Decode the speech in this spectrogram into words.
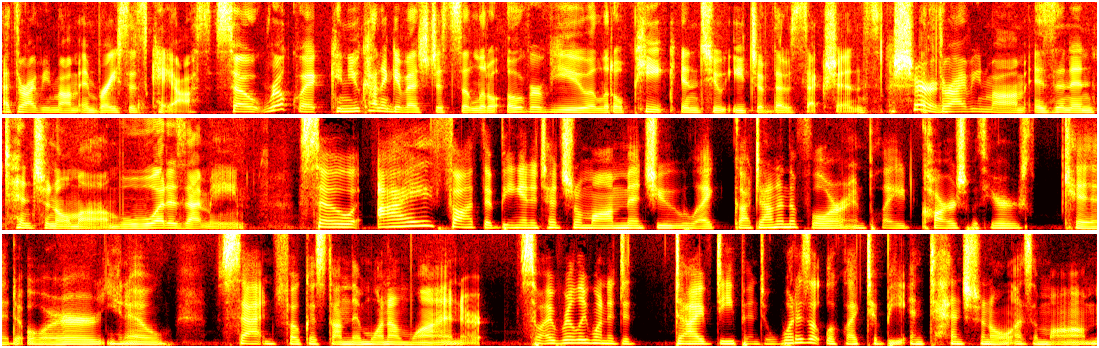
a thriving mom embraces chaos so real quick can you kind of give us just a little overview a little peek into each of those sections Sure. A thriving mom is an intentional mom. What does that mean? So I thought that being an intentional mom meant you like got down on the floor and played cards with your kid or, you know, sat and focused on them one on one or so I really wanted to dive deep into what does it look like to be intentional as a mom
